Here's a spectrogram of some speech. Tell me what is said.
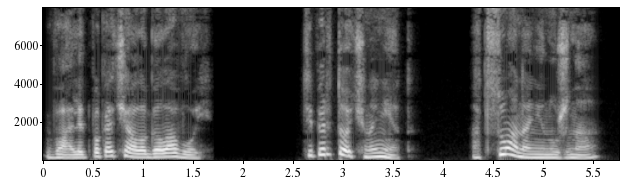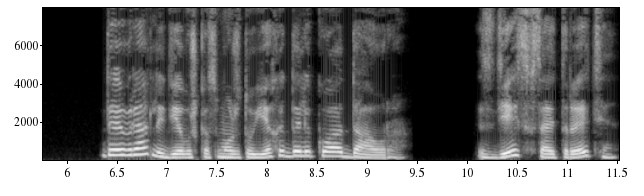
Валет покачала головой. Теперь точно нет. Отцу она не нужна. Да и вряд ли девушка сможет уехать далеко от Даура. Здесь, в Сайтрете,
